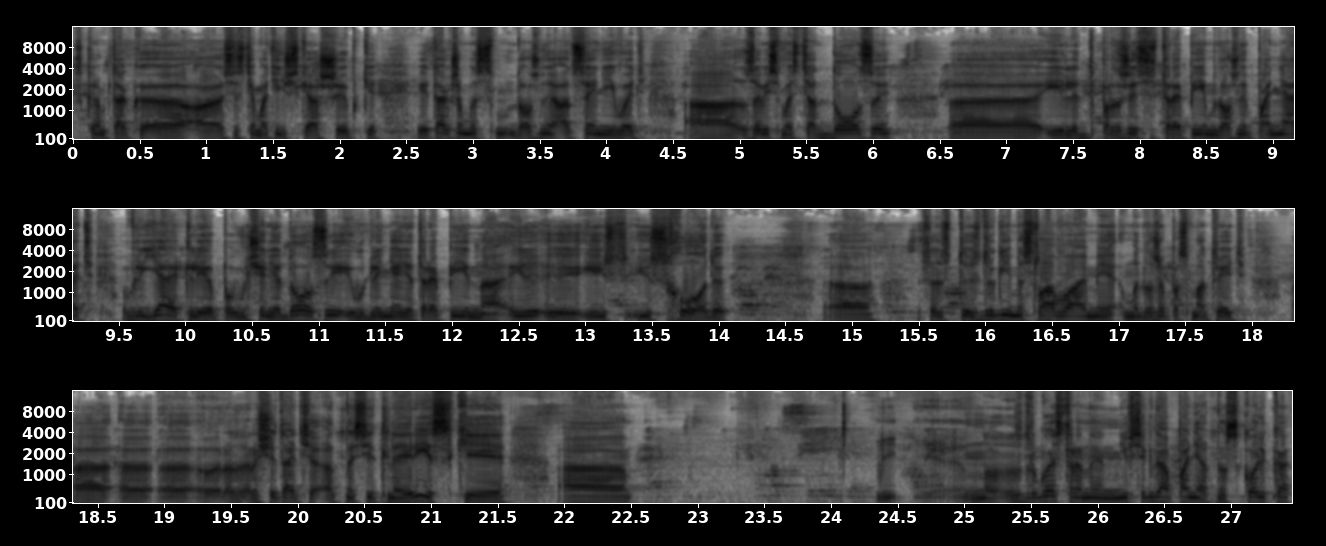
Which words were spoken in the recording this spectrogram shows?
скажем так, э, а, систематические ошибки, и также мы должны оценивать а, зависимость от дозы э, или продолжительности терапии, мы должны понять, влияет ли повышение дозы и удлинение терапии на исходы. То есть, другими словами, мы должны посмотреть, рассчитать относительные риски но, с другой стороны, не всегда понятно, сколько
